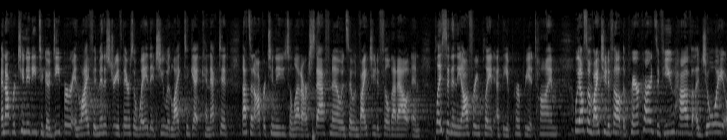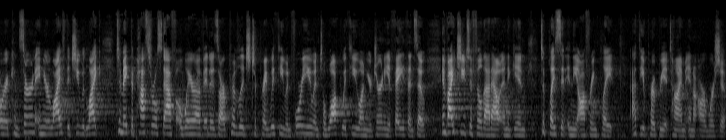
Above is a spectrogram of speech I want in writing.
an opportunity to go deeper in life and ministry. If there's a way that you would like to get connected, that's an opportunity to let our staff know. And so invite you to fill that out and place it in the offering plate at the appropriate time. We also invite you to fill out the prayer cards if you have a joy or a concern in your life that you would like to make the pastoral staff aware of. It is our privilege to pray with you and for you and to walk with you on your journey of faith. And so invite you to fill that out and again to place it in the offering plate at the appropriate time in our worship.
